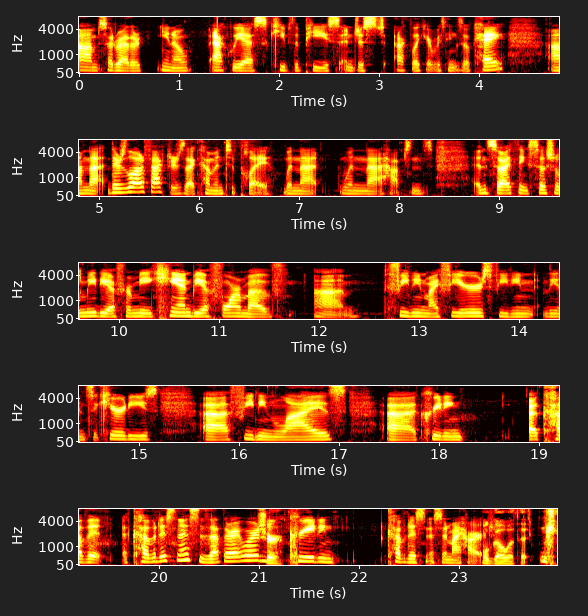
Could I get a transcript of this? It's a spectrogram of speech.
Um, so I'd rather, you know, acquiesce, keep the peace, and just act like everything's okay. Um, that there's a lot of factors that come into play when that when that happens, and so I think social media for me can be a form of um, feeding my fears, feeding the insecurities, uh, feeding lies, uh, creating a covet a covetousness. Is that the right word? Sure. Creating covetousness in my heart. we'll go with it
